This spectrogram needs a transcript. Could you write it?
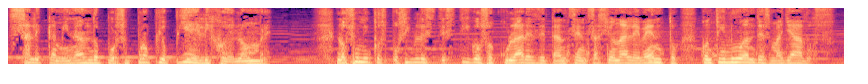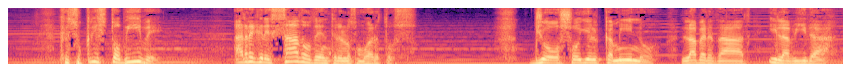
sale caminando por su propio pie el Hijo del Hombre. Los únicos posibles testigos oculares de tan sensacional evento continúan desmayados. Jesucristo vive, ha regresado de entre los muertos. Yo soy el camino, la verdad y la vida.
